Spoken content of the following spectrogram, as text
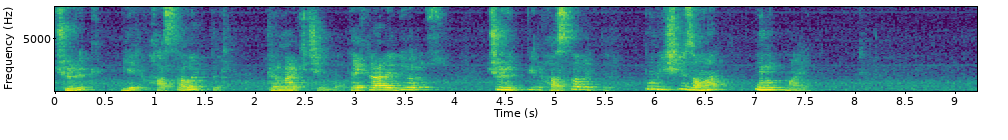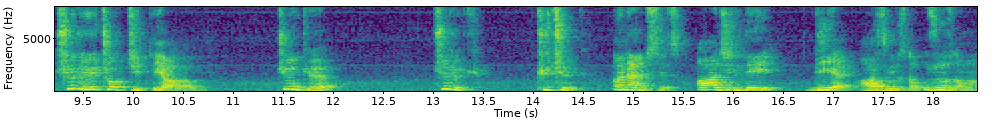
çürük bir hastalıktır. Tırnak içinde tekrar ediyoruz. Çürük bir hastalıktır. Bunu hiçbir zaman unutmayın. Çürüğü çok ciddiye alalım. Çünkü çürük, küçük, önemsiz, acil değil diye ağzımızda uzun zaman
